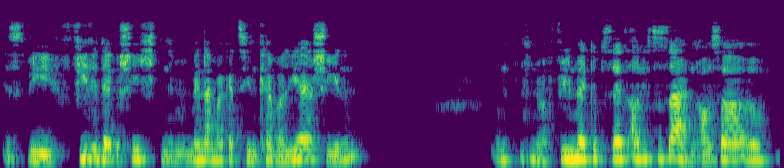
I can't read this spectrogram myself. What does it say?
ist wie viele der Geschichten im Männermagazin Cavalier erschienen und ja, viel mehr gibt es jetzt auch nicht zu sagen, außer äh,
